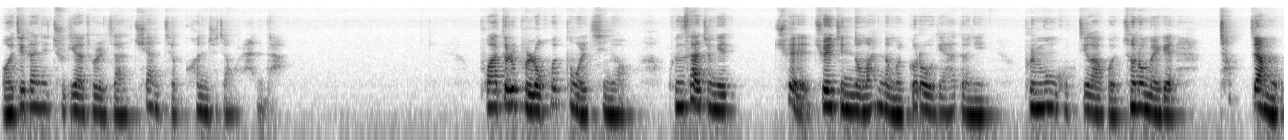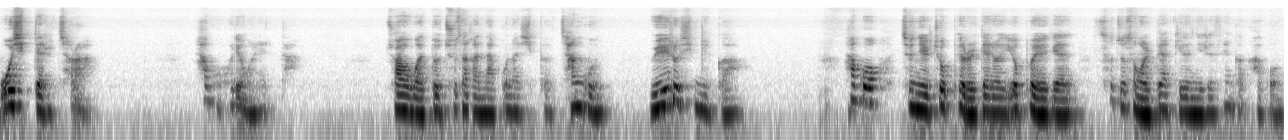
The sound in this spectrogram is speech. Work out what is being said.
어지간히 주기가 돌자 취한 척 건주정을 한다. 부하들을 불러 호통을 치며 군사 중에 죄, 죄진 놈 한 놈을 끌어오게 하더니 불문곡직하고 저놈에게 척장 50대를 쳐라 하고 호령을 했다. 좌우가 또 주사가 났구나 싶어 장군 왜 이러십니까? 하고 전일 조표를 때려 여포에게 서주성을 빼앗기던 일을 생각하고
